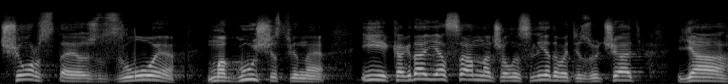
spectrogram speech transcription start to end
черстое, злое, могущественное. И когда я сам начал исследовать, изучать, я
